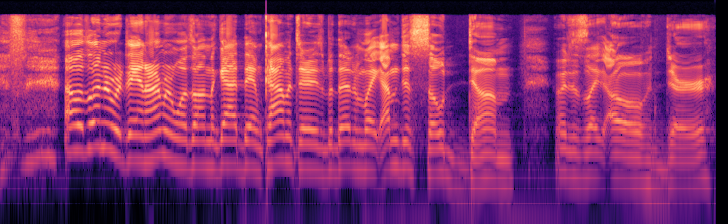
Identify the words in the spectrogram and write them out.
I was wondering where Dan Harmon was on the goddamn commentaries, but then I'm like, I'm just so dumb. I was just like, oh, der.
